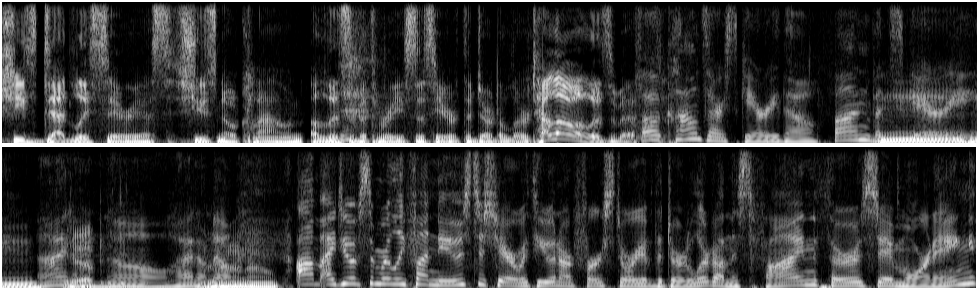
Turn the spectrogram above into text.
she's deadly serious. She's no clown. Elizabeth Reese is here at the Dirt Alert. Hello, Elizabeth. Oh, clowns are scary though. Fun but scary. Mhm. I don't Yep. know. I don't I know. don't know. Um, I do have some really fun news to share with you in our first story of the Dirt Alert on this fine Thursday morning.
